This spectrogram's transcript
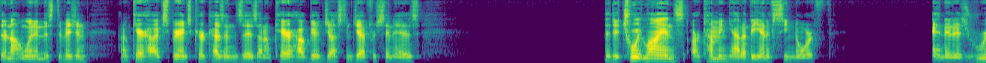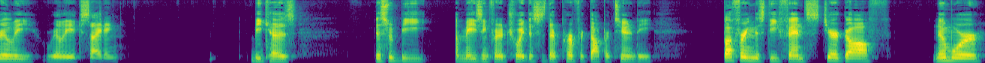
They're not winning this division. I don't care how experienced Kirk Cousins is. I don't care how good Justin Jefferson is. The Detroit Lions are coming out of the NFC North and it is really, really exciting because this would be amazing for Detroit. This is their perfect opportunity. Buffering this defense, Jared Goff, no more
